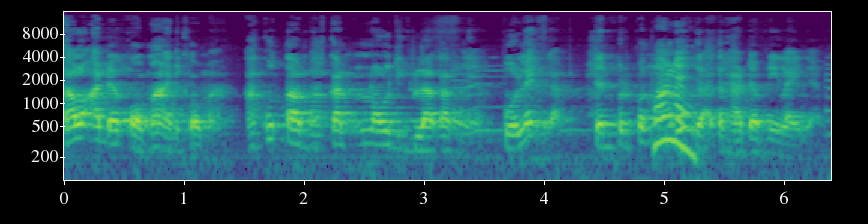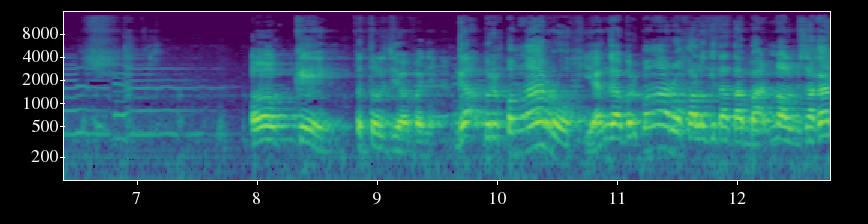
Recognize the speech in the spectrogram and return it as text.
kalau ada koma ini koma aku tambahkan nol di belakangnya boleh nggak dan berpengaruh nggak terhadap nilainya Oke, betul jawabannya. Nggak berpengaruh ya, nggak berpengaruh kalau kita tambah nol. Misalkan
